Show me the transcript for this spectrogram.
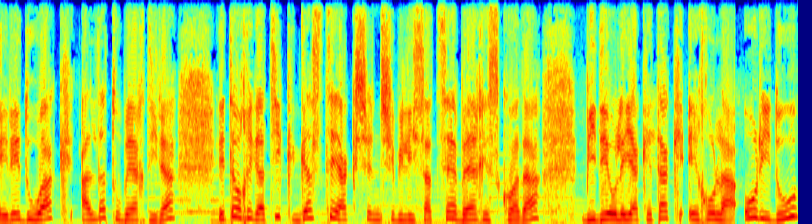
ereduak aldatu behar dira, eta horregatik gazteak sensibilizatzea beharrezkoa da, bideoleiaketak errola hori du,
